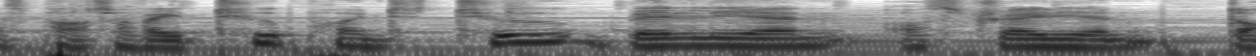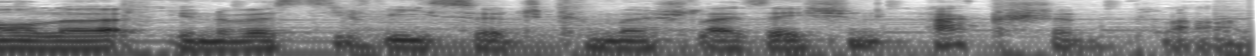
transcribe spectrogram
as part of a 2.2 billion Australian dollar university research commercialisation action plan.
